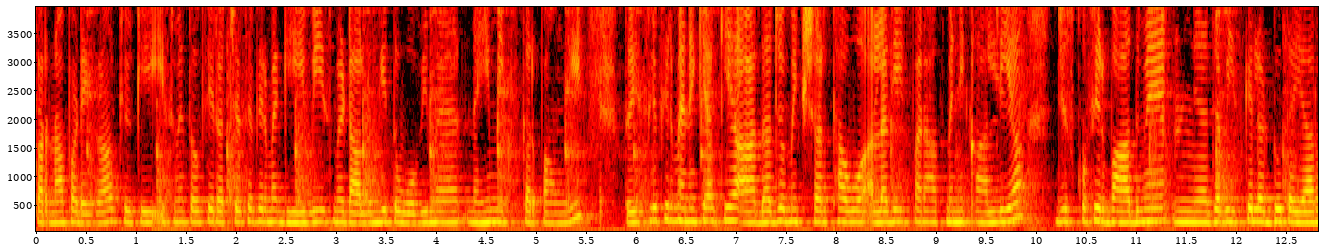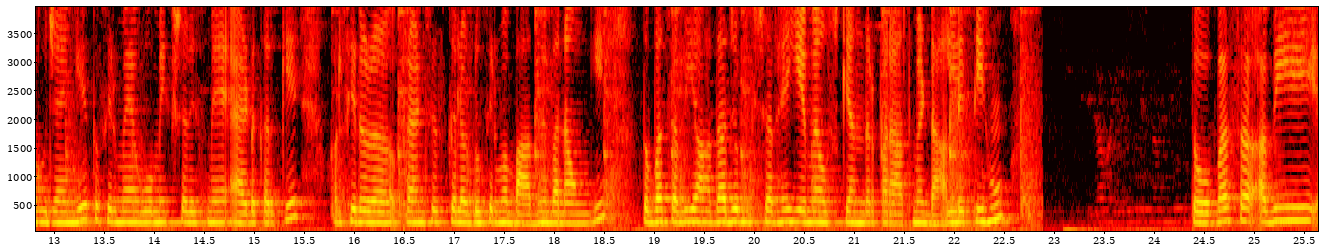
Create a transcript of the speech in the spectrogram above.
करना पड़ेगा, क्योंकि इसमें तो फिर अच्छे से फिर मैं घी भी इसमें डालूँगी तो वो भी मैं नहीं मिक्स कर पाऊँगी। तो इसलिए फिर मैंने क्या किया, आधा जो मिक्सचर था वो अलग एक परात में निकाल लिया, जिसको फिर बाद में जब इसके लड्डू तैयार हो जाएँगे तो फिर मैं वो मिक्सचर इसमें ऐड करके और फिर फ्रेंड्स इसके लड्डू फिर मैं बाद में बनाऊँगी। तो बस अभी आधा जो मिक्सचर है ये मैं उसके अंदर परात में डाल लेती हूँ। तो बस अभी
